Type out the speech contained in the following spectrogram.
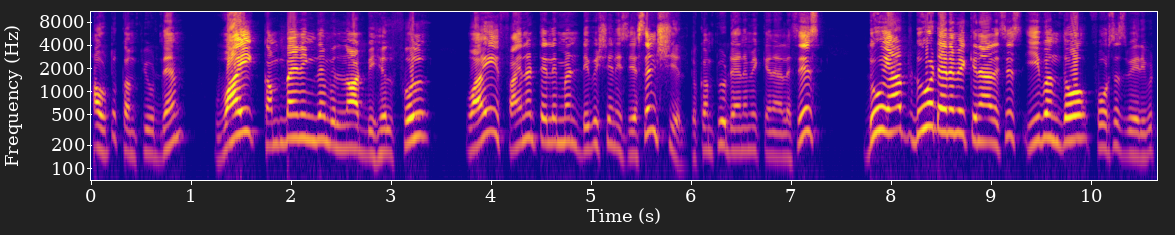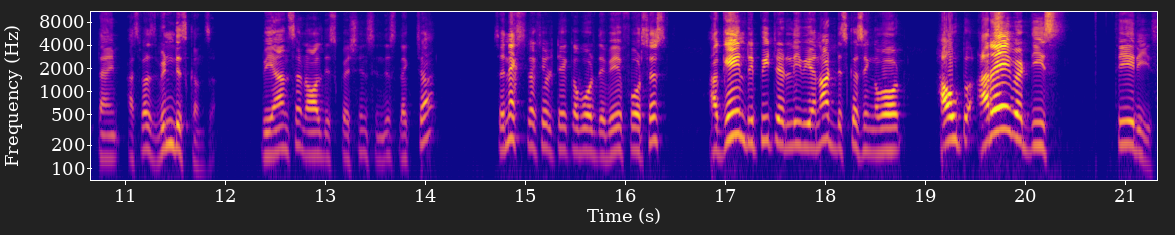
how to compute them, why combining them will not be helpful, why finite element division is essential to compute dynamic analysis, do we have to do a dynamic analysis even though forces vary with time as far as wind is concerned. We answered all these questions in this lecture. So, next lecture will take about the wave forces. Again repeatedly we are not discussing about how to arrive at these theories.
